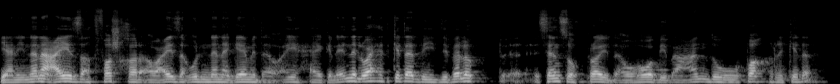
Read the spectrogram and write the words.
يعني إن أنا عايز أتفشخر أو عايز أقول إن أنا جامد أو أي حاجة لأن الواحد كده بي develop sense of pride أو هو بيبقى عنده فخر كده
